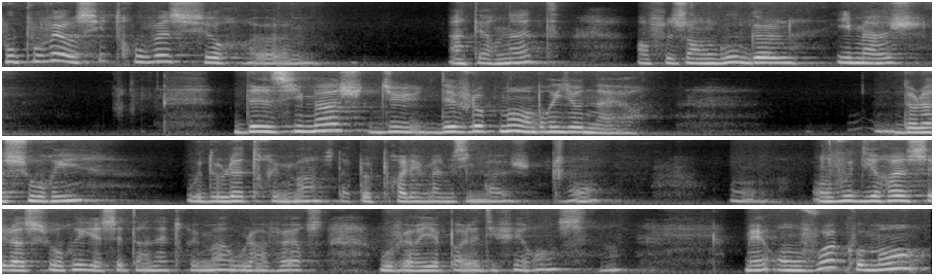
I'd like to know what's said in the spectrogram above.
Vous pouvez aussi trouver sur euh, Internet, en faisant Google Images, des images du développement embryonnaire de la souris ou de l'être humain, c'est à peu près les mêmes images. On, vous dirait c'est la souris et c'est un être humain ou l'inverse, vous ne verriez pas la différence. Hein. Mais on voit comment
